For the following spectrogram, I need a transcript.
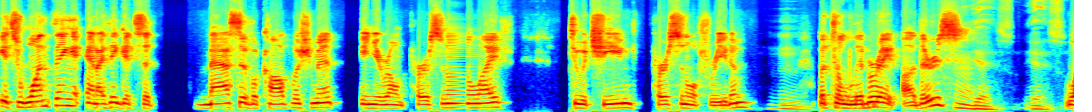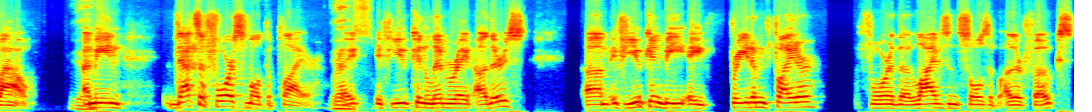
it's one thing, and I think it's a massive accomplishment in your own personal life to achieve personal freedom, Mm. but to liberate others, Mm. Yes, yes. wow. yes. I mean, that's a force multiplier, right? Yes. If you can liberate others, um, if you can be a freedom fighter for the lives and souls of other folks,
